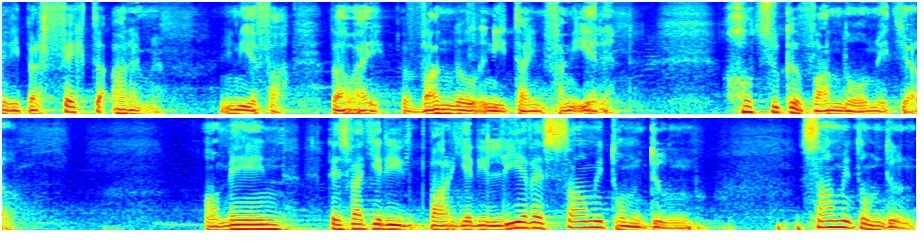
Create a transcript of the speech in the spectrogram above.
met die perfekte arme en Eva wou hy wandel in die tuin van Eden. God soek 'n wandel met jou. Amen. Dis wat jy die waar jy die lewe saam met hom doen. Saam met hom doen.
